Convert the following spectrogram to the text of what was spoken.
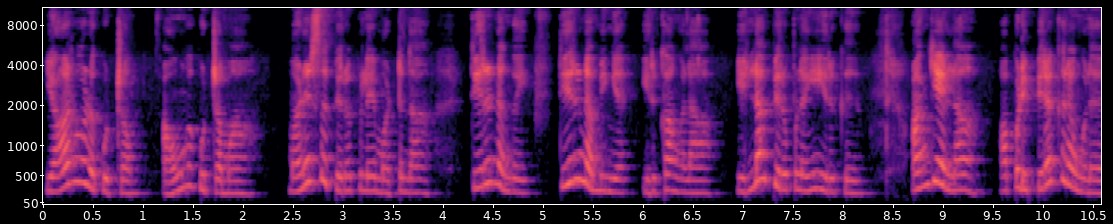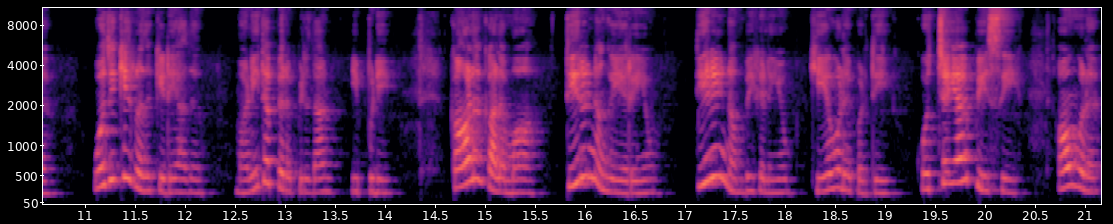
யாரோட குற்றம்? அவங்க குற்றமா? மனுஷ பிறப்பிலே மட்டும்தான் திருநங்கை திருநம்பிங்க இருக்காங்களா? எல்லா பிறப்புலையும் இருக்குது அங்கெல்லாம் அப்படி பிறக்கிறவங்கள ஒதுக்கிறது கிடையாது. மனித பிறப்பில்தான் இப்படி. காலகாலமாக திருநங்கையரையும் திரை நம்பிகளையும் கேவலப்படுத்தி கொச்சையாய் பேசி அவங்கள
